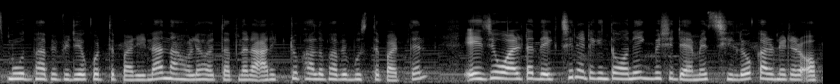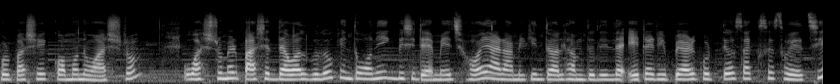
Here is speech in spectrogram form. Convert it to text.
স্মুথভাবে ভিডিও করতে পারি না না হলে হয়তো আপনারা আরেকটু ভালোভাবে বুঝতে পারতেন। এই যে ওয়ালটা দেখছেন, এটা কিন্তু অনেক বেশি ড্যামেজ ছিল, কারণ এটার অপর পাশে কমন ওয়াশরুম ওয়াশরুমের পাশের দেওয়ালগুলো কিন্তু অনেক বেশি ড্যামেজ হয় আর আমি কিন্তু আলহামদুলিল্লাহ এটা রিপেয়ার করতেও সাকসেস হয়েছি।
